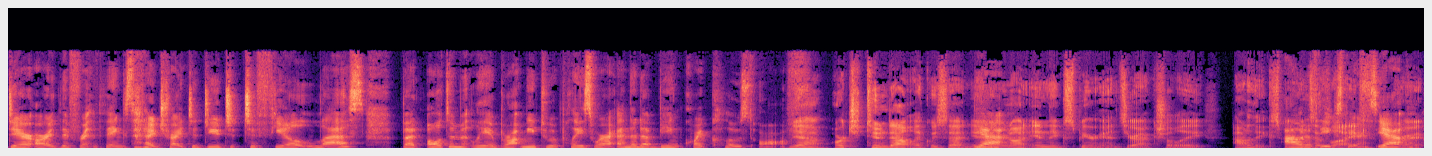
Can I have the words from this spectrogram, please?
there are different things that I tried to do to, to feel less, but ultimately it brought me to a place where I ended up being quite closed off. Yeah. Or tuned out, like we said. Yeah. You're not in the experience. You're actually out of the experience. Out of the life. experience, yeah. Right.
